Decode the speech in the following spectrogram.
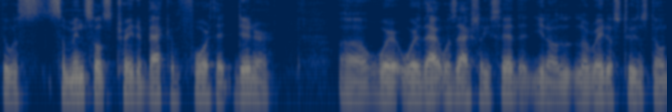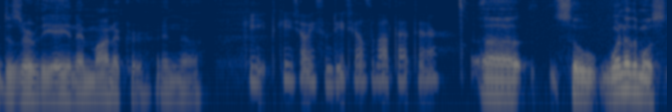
there was some insults traded back and forth at dinner uh, where, where that was actually said that, you know, Laredo students don't deserve the A&M moniker. And uh, Can you, can you tell me some details about that dinner? uh, so one of the most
